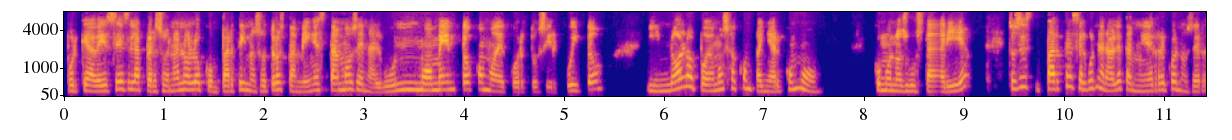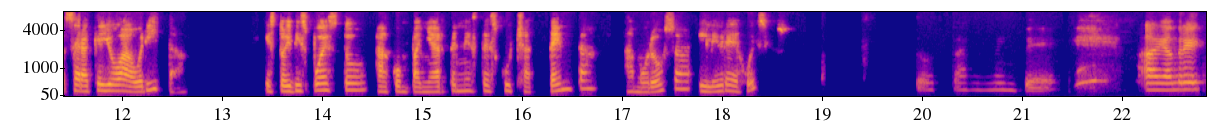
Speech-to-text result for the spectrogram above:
porque a veces la persona no lo comparte y nosotros también estamos en algún momento como de cortocircuito y no lo podemos acompañar como, como nos gustaría. Entonces, parte de ser vulnerable también es reconocer, ¿será que yo ahorita estoy dispuesto a acompañarte en esta escucha atenta, amorosa y libre de juicios? Totalmente. Ay, André,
